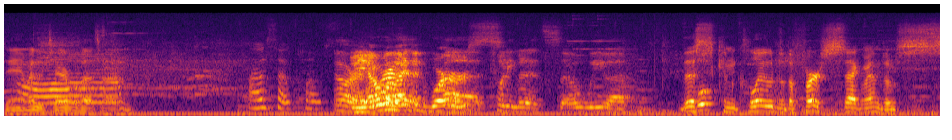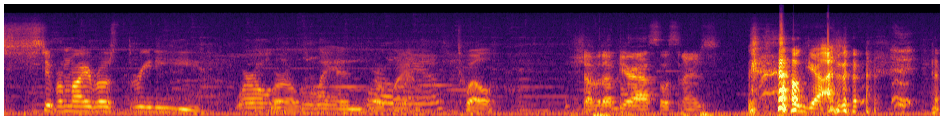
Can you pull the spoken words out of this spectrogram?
Damn, I did terrible that time. I was so close. All right, Yeah, we're well, I did worse. Uh, Twenty minutes, so we uh. This Well- concludes the first segment of Super Mario Bros. 3D World, World. land. World World Land Land. 12. Shove it up your ass, listeners. oh god.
